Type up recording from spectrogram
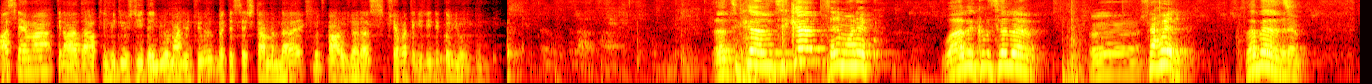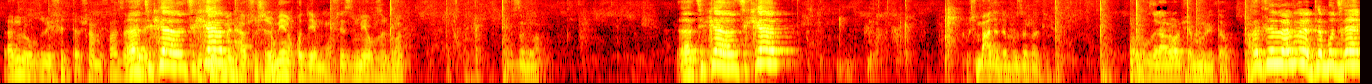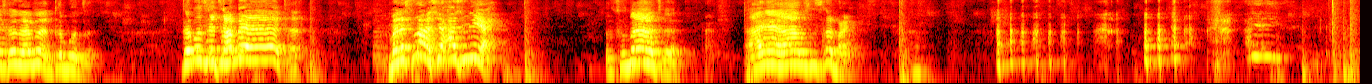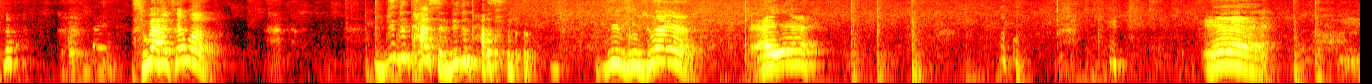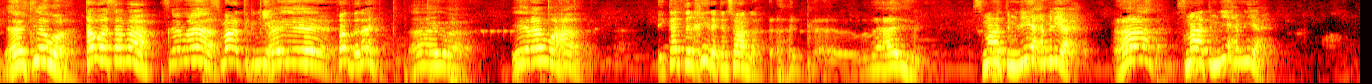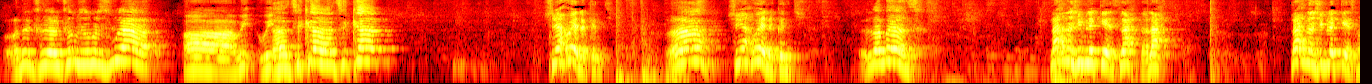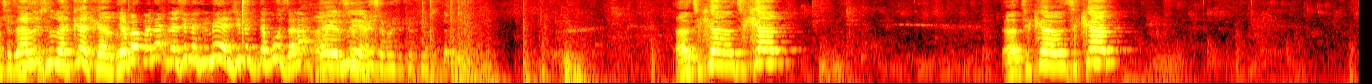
عالسلامة كالعادة هبط فيديو جديدة اليوم على اليوتيوب ما تنساش تعمل لايك وتفعل الجرس باش يعطيك جديد كل يوم اتكال اتكال السلام عليكم وعليكم السلام أه شنو احوالك؟ لاباس قالوا له غزر يفدها باش نعمل فازة اتكال نشرب اتكال منها باش نشرب ماء من قدام باش ننزل ماء وغزر له غزر له اتكال اتكال شو بعد دبوز غادي اخزر على العرش يعملوا لي تو حط العلوان دبوز غير دبوز دبوز ما نسمعش يا حاج مليح سمعت هاي ها بس نسمع سمعت سوا بديت نتحسن بديت نتحسن جيبكم شوية هيا إيه. اشلوا توا سافا سمع سمعتك مليح. أيه. تفضل أي. أيوه. يروح يكثر خيرك إن شاء الله. سمعت مليح مليح. ها؟ سمعت مليح مليح. أنا تمشي بالسماع آه oui oui. سكان سكان شنو احوالك أنت؟ ها؟ شنو احوالك أنت؟ لاباس لحظة نجيب لك كاس لحظة لحظة. لحظة نجيب لك كاس ما شوف لا مش هكاك يا بابا لحظة نجيب لك الماء نجيب لك دبوزة لحظة. أي شوف- مليح. شوف- شوف- شوف- شوف الدبوزة. سكان سكان سكان سكان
